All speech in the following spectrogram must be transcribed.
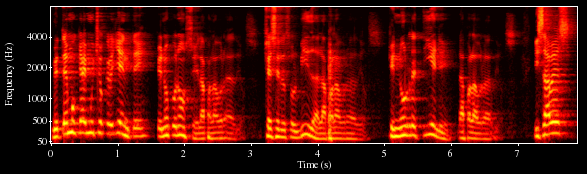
Me temo que hay mucho creyente que no conoce la palabra de Dios, que se les olvida la palabra de Dios, que no retiene la palabra de Dios. Y sabes,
